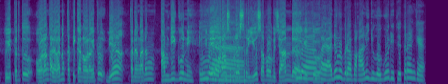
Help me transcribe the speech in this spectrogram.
Twitter tuh orang kadang-kadang ketikan orang itu dia kadang-kadang ambigu nih. Ini Iya. orang sebenarnya serius apa bercanda iya, gitu. kayak ada beberapa kali juga gue di Twitter yang kayak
